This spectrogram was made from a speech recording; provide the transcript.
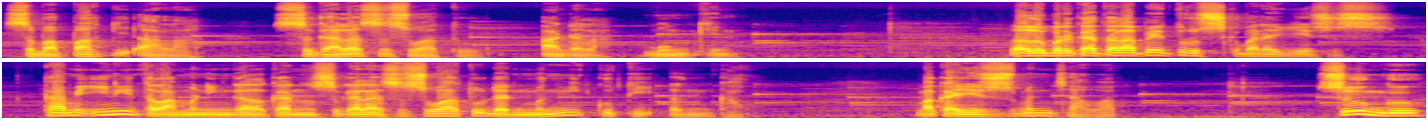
Sebab bagi Allah segala sesuatu adalah mungkin. Lalu berkatalah Petrus kepada Yesus, "Kami ini telah meninggalkan segala sesuatu dan mengikuti Engkau." Maka Yesus menjawab, "Sungguh,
